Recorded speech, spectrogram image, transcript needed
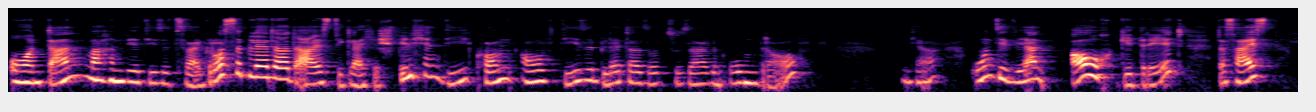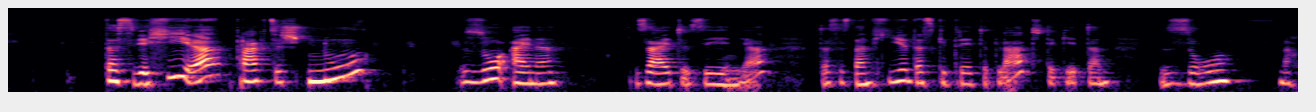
Und dann machen wir diese zwei große Blätter, da ist die gleiche Spielchen, die kommen auf diese Blätter sozusagen oben drauf. Ja, und die werden auch gedreht. Das heißt, dass wir hier praktisch nur so eine Seite sehen. Ja, das ist dann hier das gedrehte Blatt, der geht dann so nach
